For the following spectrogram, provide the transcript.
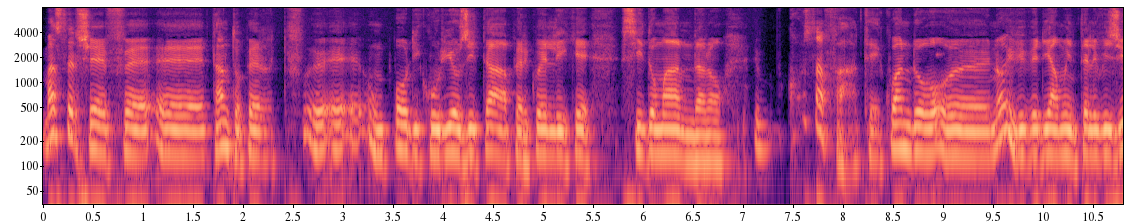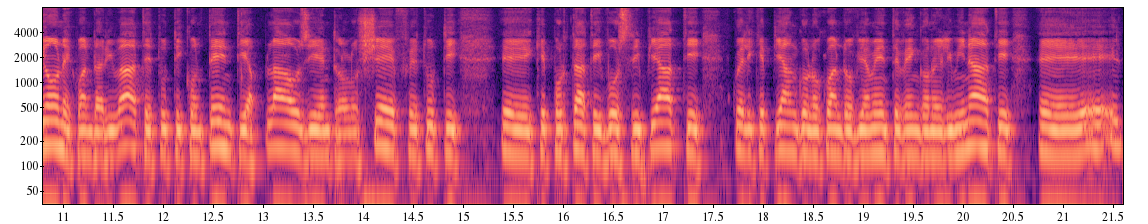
Masterchef, eh, tanto per eh, un po' di curiosità per quelli che si domandano, cosa fate quando eh, noi vi vediamo in televisione, quando arrivate tutti contenti, applausi, entra lo chef, tutti eh, che portate i vostri piatti, quelli che piangono quando ovviamente vengono eliminati, eh,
